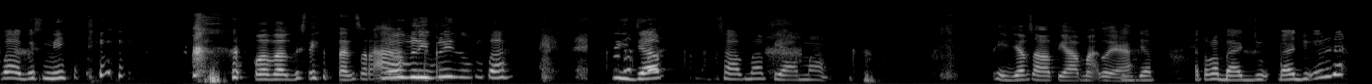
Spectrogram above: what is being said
bagus nih wah bagus nih transfer ah. Beli beli sumpah. Hijab sama piyama. Hijab sama piyama tuh ya. Hijab. Atau nggak baju. Baju ya udah dah.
